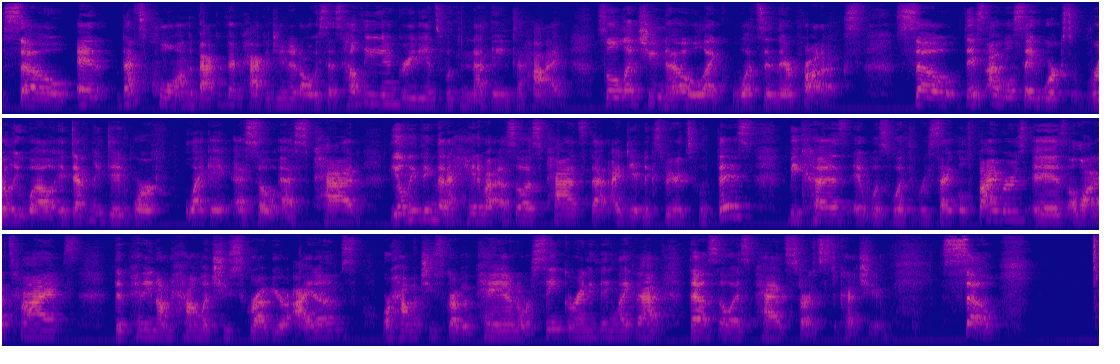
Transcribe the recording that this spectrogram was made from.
So and that's cool. On the back of their packaging it always says healthy ingredients with nothing to hide. So it lets you know like what's in their products so this i will say works really well it definitely did work like a sos pad the only thing that i hate about sos pads that i didn't experience with this because it was with recycled fibers is a lot of times depending on how much you scrub your items or how much you scrub a pan or sink or anything like that, the SOS pad starts to cut you. So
